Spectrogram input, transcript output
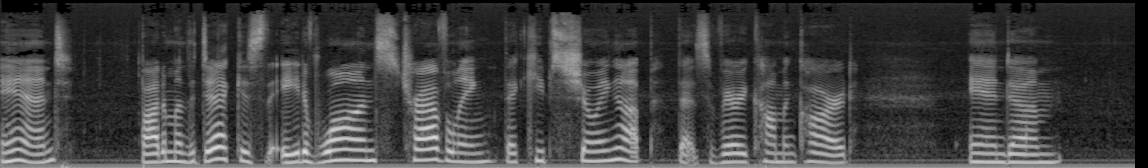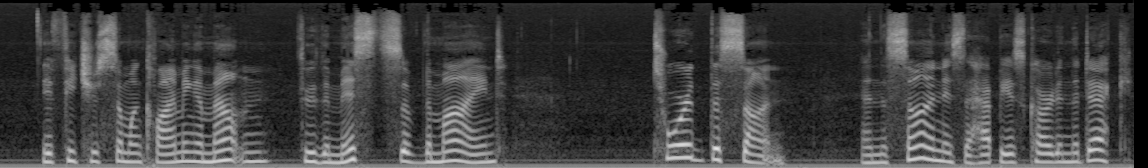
And bottom of the deck is the Eight of Wands traveling that keeps showing up. That's a very common card. And um, it features someone climbing a mountain through the mists of the mind toward the sun. And the sun is the happiest card in the deck.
